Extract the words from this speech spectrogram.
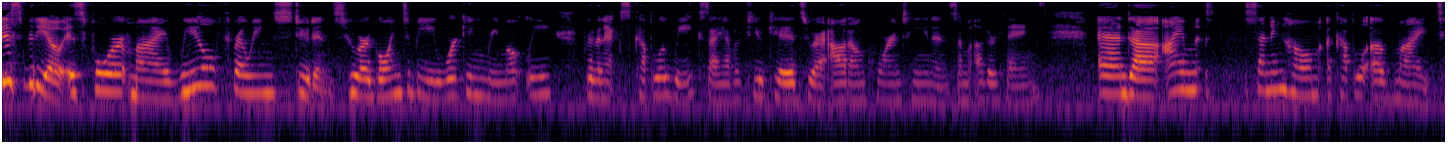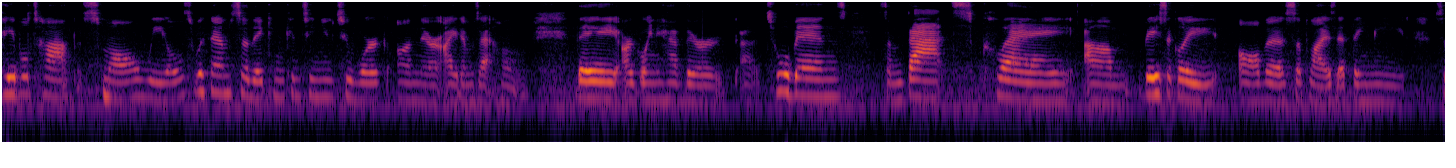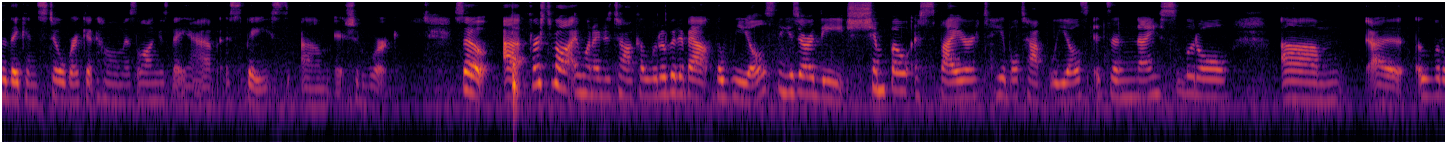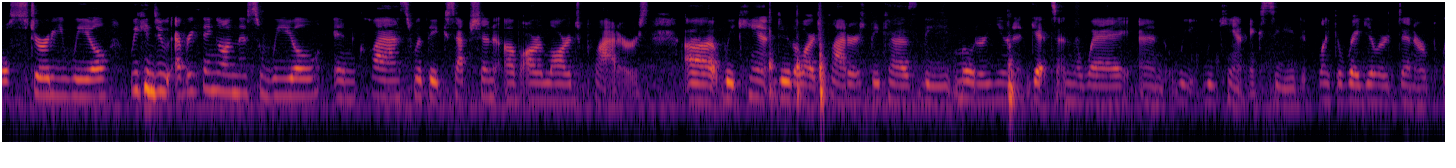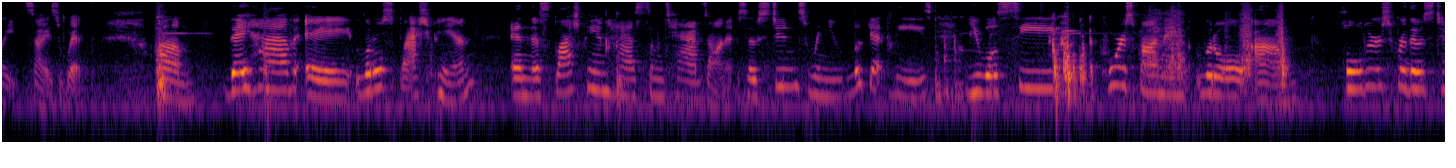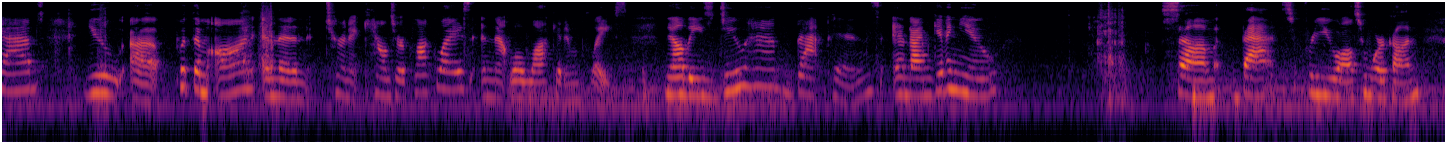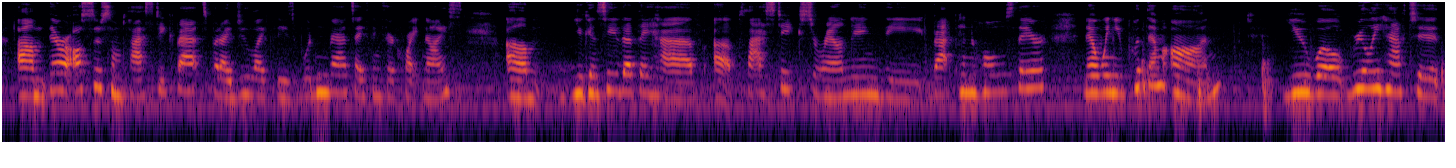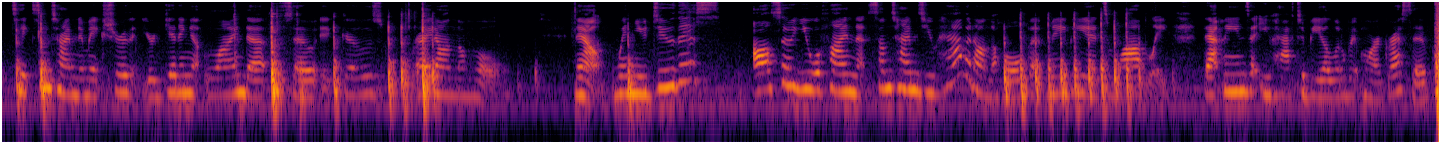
This video is for my wheel throwing students who are going to be working remotely for the next couple of weeks. I have a few kids who are out on quarantine and some other things. And uh, I'm sending home a couple of my tabletop small wheels with them so they can continue to work on their items at home. They are going to have their uh, tool bins, some bats, clay, um, basically all the supplies that they need so they can still work at home as long as they have a space. Um, it should work. So uh, first of all, I wanted to talk a little bit about the wheels. These are the Shimpo Aspire tabletop wheels. It's a nice little um, a, a, little sturdy wheel. We can do everything on this wheel in class with the exception of our large platters. Uh, we can't do the large platters because the motor unit gets in the way and we, we can't exceed like a regular dinner plate size width. Um, they have a little splash pan and the splash pan has some tabs on it. So students, when you look at these, you will see a corresponding little um, holders for those tabs. You uh, put them on and then turn it counterclockwise and that will lock it in place. Now these do have bat pins and I'm giving you some bats for you all to work on. Um, there are also some plastic bats, but I do like these wooden bats. I think they're quite nice. Um, you can see that they have uh, plastic surrounding the bat pin holes there. Now when you put them on, you will really have to take some time to make sure that you're getting it lined up so it goes right on the hole. Now, when you do this, also you will find that sometimes you have it on the hole, but maybe it's wobbly. That means that you have to be a little bit more aggressive.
